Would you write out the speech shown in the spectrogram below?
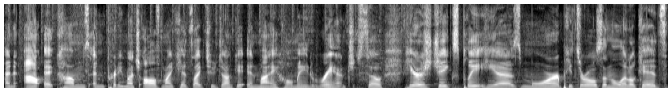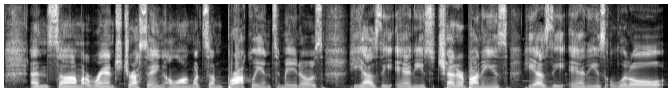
and out it comes. And pretty much all of my kids like to dunk it in my homemade ranch. So here's Jake's plate. He has more pizza rolls than the little kids and some ranch dressing along with some broccoli and tomatoes. He has the Annie's cheddar bunnies. He has the Annie's little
